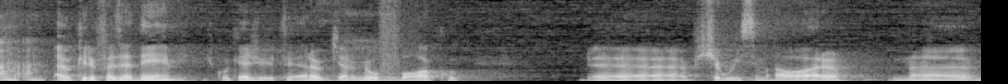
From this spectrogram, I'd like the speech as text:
Aí eu queria fazer ADM, de qualquer jeito. Era o que era o meu foco. É, chegou em cima da hora, na,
